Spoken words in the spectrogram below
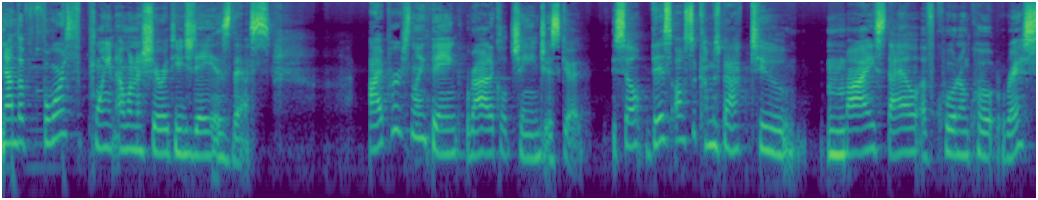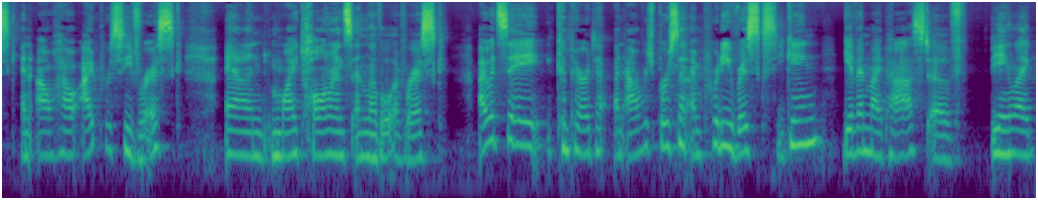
Now, the fourth point I want to share with you today is this. I personally think radical change is good. So, this also comes back to my style of quote unquote risk and how I perceive risk and my tolerance and level of risk. I would say, compared to an average person, I'm pretty risk seeking given my past of being like,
